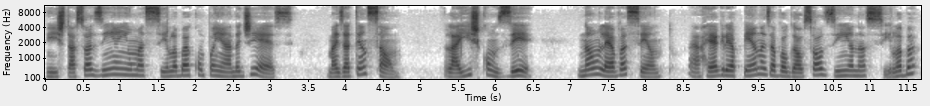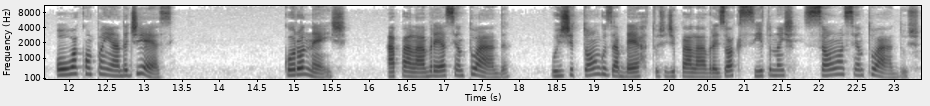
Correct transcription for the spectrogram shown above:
e está sozinha em uma sílaba acompanhada de S. Mas atenção, Laís com Z não leva acento. A regra é apenas a vogal sozinha na sílaba ou acompanhada de S. Coronéis. A palavra é acentuada. Os ditongos abertos de palavras oxítonas são acentuados.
